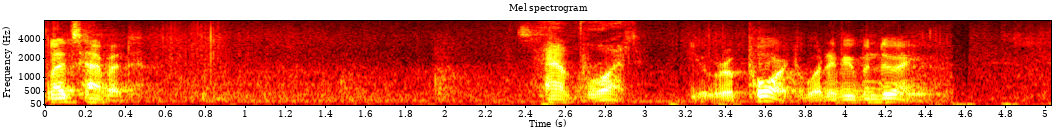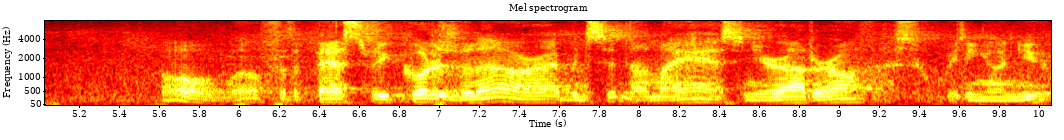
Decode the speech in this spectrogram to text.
let's have it. Have what? Your report. What have you been doing? Oh, well, for the past three quarters of an hour, I've been sitting on my ass in your outer office, waiting on you.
